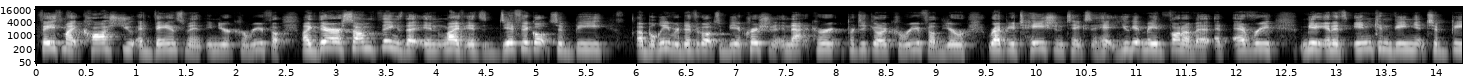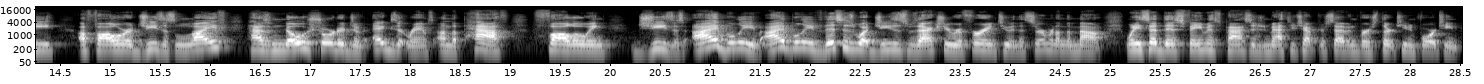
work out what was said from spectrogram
Faith might cost you advancement in your career field. Like there are some things that in life, it's difficult to be a believer, difficult to be a Christian in that particular career field. Your reputation takes a hit. You get made fun of at, at every meeting, and it's inconvenient to be a follower of Jesus. Life has no shortage of exit ramps on the path following Jesus. I believe, I believe this is what Jesus was actually referring to in the Sermon on the Mount when he said this famous passage in Matthew chapter 7, verse 13 and 14. He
